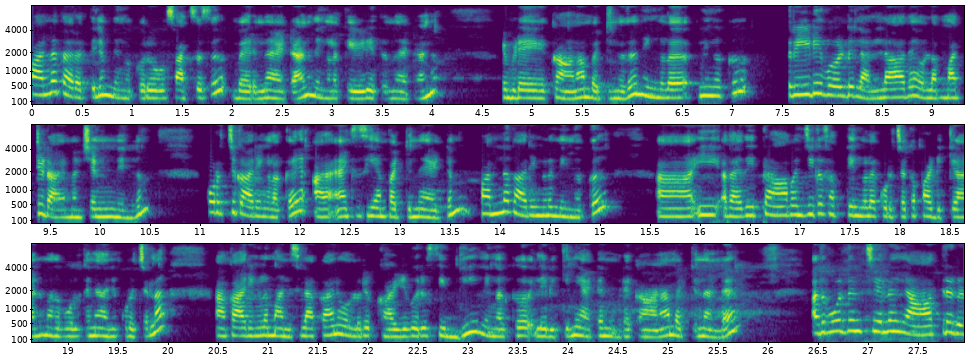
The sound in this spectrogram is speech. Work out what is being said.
പലതരത്തിലും നിങ്ങൾക്കൊരു സക്സസ് വരുന്നതായിട്ടാണ് നിങ്ങളെ തേടിയെത്തുന്നതായിട്ടാണ് ഇവിടെ കാണാൻ പറ്റുന്നത്. നിങ്ങൾ നിങ്ങൾക്ക് ത്രീ ഡി വേൾഡിലല്ലാതെ ഉള്ള മറ്റ് ഡയമെൻഷനിൽ നിന്നും കുറച്ച് കാര്യങ്ങളൊക്കെ ആക്സസ് ചെയ്യാൻ പറ്റുന്നതായിട്ടും പല കാര്യങ്ങളും നിങ്ങൾക്ക് ഈ അതായത് ഈ പ്രാപഞ്ചിക സത്യങ്ങളെക്കുറിച്ചൊക്കെ പഠിക്കാനും അതുപോലെ തന്നെ അതിനെക്കുറിച്ചുള്ള കാര്യങ്ങൾ മനസ്സിലാക്കാനും ഉള്ളൊരു കഴിവ് ഒരു സിദ്ധി നിങ്ങൾക്ക് ലഭിക്കുന്നതായിട്ടും ഇവിടെ കാണാൻ പറ്റുന്നുണ്ട്. അതുപോലെ തന്നെ ചില യാത്രകൾ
